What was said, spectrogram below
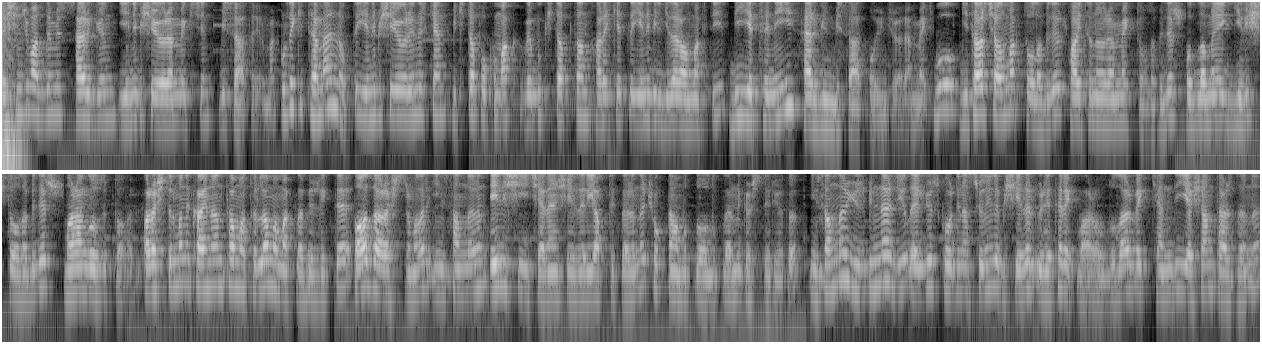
Beşinci maddemiz her gün yeni bir şey öğrenmek için bir saat ayırmak. Buradaki temel nokta yeni bir şey öğrenirken bir kitap okumak ve bu kitaptan hareketle yeni bilgiler almak değil, bir yeteneği her gün bir saat boyunca öğrenmek. Bu gitar çalmak da olabilir, Python öğrenmek de olabilir, kodlamaya giriş de olabilir, marangozluk da olabilir. Araştırmanın kaynağını tam hatırlamamakla birlikte bazı araştırmalar insanların el işi içeren şeyleri yaptıklarında çok daha mutlu olduklarını gösteriyordu. İnsanlar yüz binlerce yıl el göz koordinasyonuyla bir şeyler üreterek var oldular ve kendi yaşam tarzlarını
